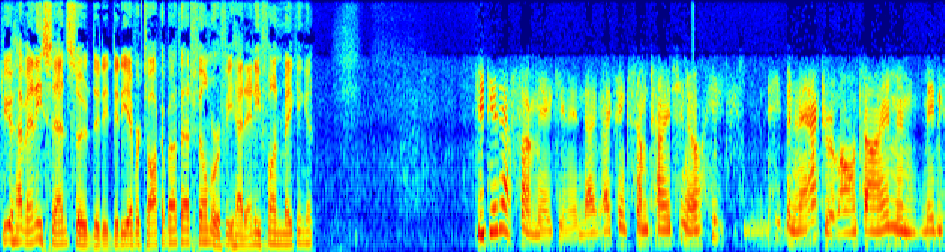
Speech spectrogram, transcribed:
do you have any sense, or did he did he ever talk about that film, or if he had any fun making it? He did have fun making it. And I, I think sometimes, you know, he he'd been an actor a long time, and maybe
